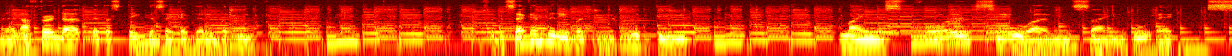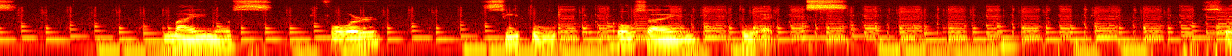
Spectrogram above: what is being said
and then after that let us take the second derivative. So the second derivative would be minus 4c1 sine 2x minus 4 c2 cosine 2x. So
